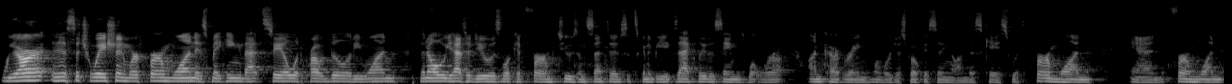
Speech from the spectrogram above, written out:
we are in a situation where firm one is making that sale with probability one, then all we have to do is look at firm two's incentives. It's going to be exactly the same as what we're uncovering when we're just focusing on this case with firm one and firm one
